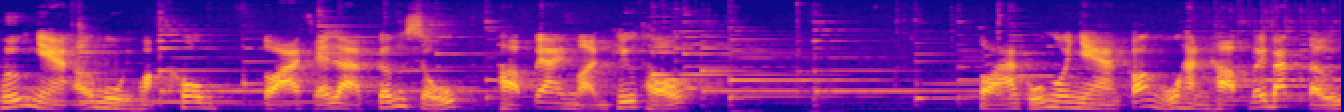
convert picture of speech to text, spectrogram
Hướng nhà ở mùi hoặc khôn, tọa sẽ là cấn sủ, hợp với ai mệnh thiếu thổ tọa của ngôi nhà có ngũ hành hợp với bát tự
